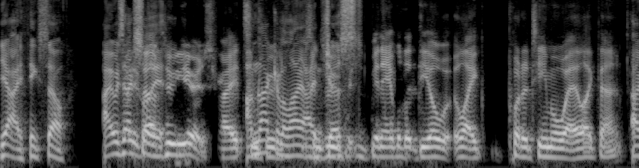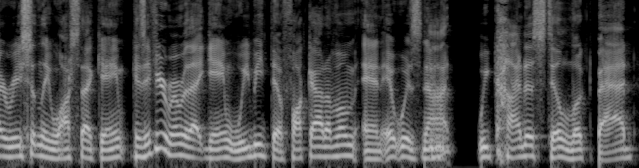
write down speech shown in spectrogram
yeah, I think so. I was actually two years, right? I'm not gonna lie, I just been able to deal with, like put a team away like that. I recently watched that game because if you remember that game, we beat the fuck out of them, and it was not. Mm-hmm. We kind of still looked bad.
